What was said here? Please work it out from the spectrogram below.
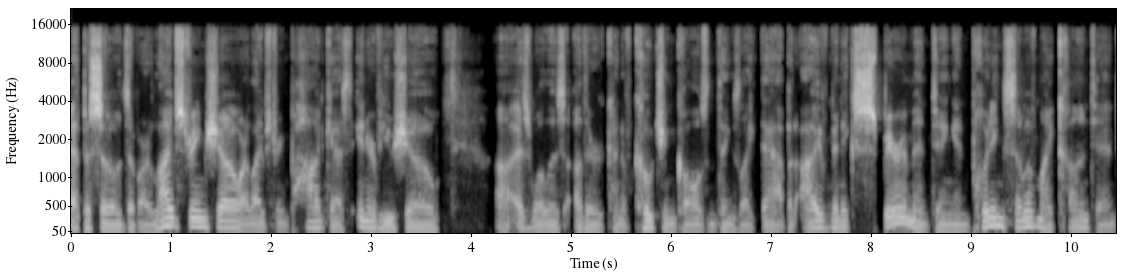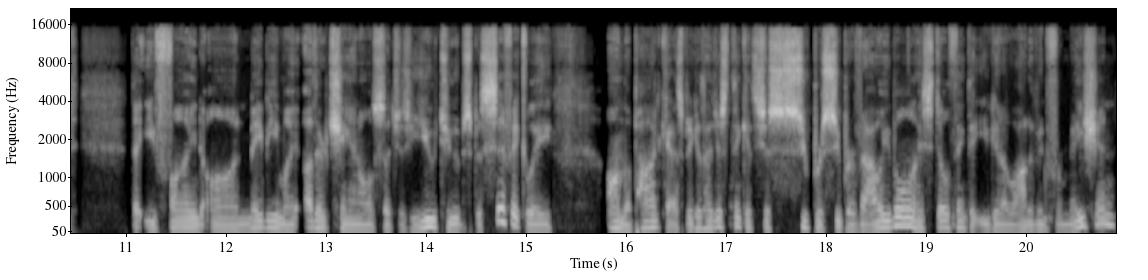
episodes of our live stream show, our live stream podcast interview show uh, as well as other kind of coaching calls and things like that. But I've been experimenting and putting some of my content that you find on maybe my other channels, such as YouTube specifically, on the podcast because I just think it's just super, super valuable. And I still think that you get a lot of information.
